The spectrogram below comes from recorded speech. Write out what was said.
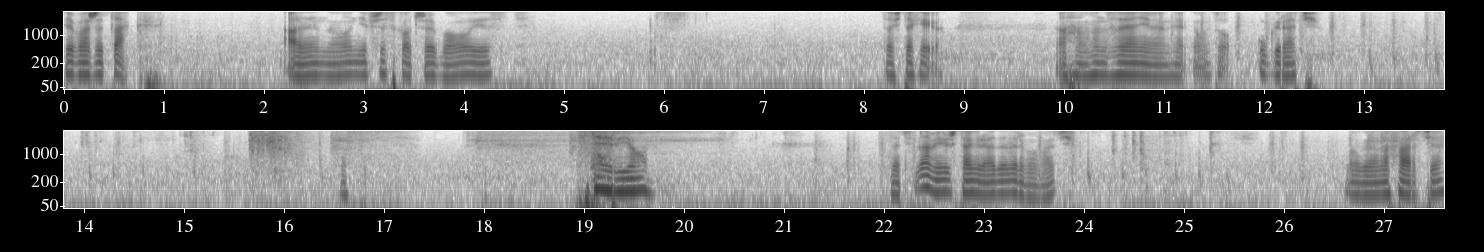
Chyba, że tak. Ale no, nie przeskoczę, bo jest... Coś takiego. Aha, no ja nie wiem, jak mam to ugrać. No Serio? Zaczyna mnie już ta gra denerwować. Dobra, na farcie.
